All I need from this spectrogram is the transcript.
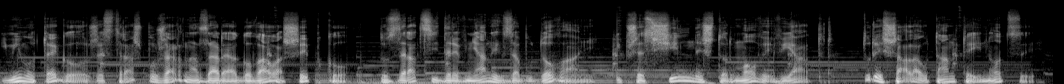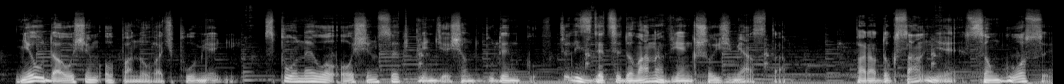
I mimo tego, że straż pożarna zareagowała szybko, to z racji drewnianych zabudowań i przez silny sztormowy wiatr, który szalał tamtej nocy, nie udało się opanować płomieni. Spłonęło 850 budynków, czyli zdecydowana większość miasta. Paradoksalnie są głosy,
